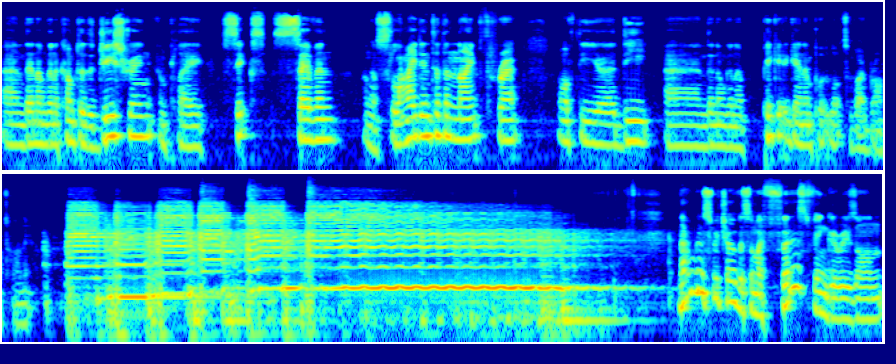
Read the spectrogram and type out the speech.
and then I'm going to come to the G string and play 6 7 I'm going to slide into the ninth fret of the uh, D and then I'm going to pick it again and put lots of vibrato on it. Now I'm going to switch over. So my first finger is on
